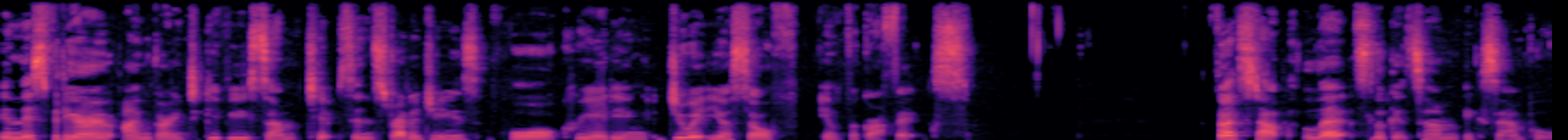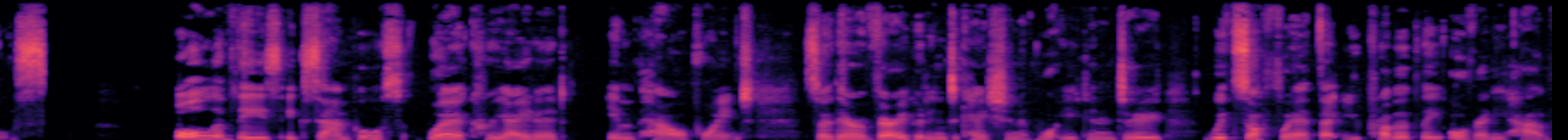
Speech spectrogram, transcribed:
In this video, I'm going to give you some tips and strategies for creating do-it-yourself infographics. First up, let's look at some examples. All of these examples were created in PowerPoint, so they're a very good indication of what you can do with software that you probably already have.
